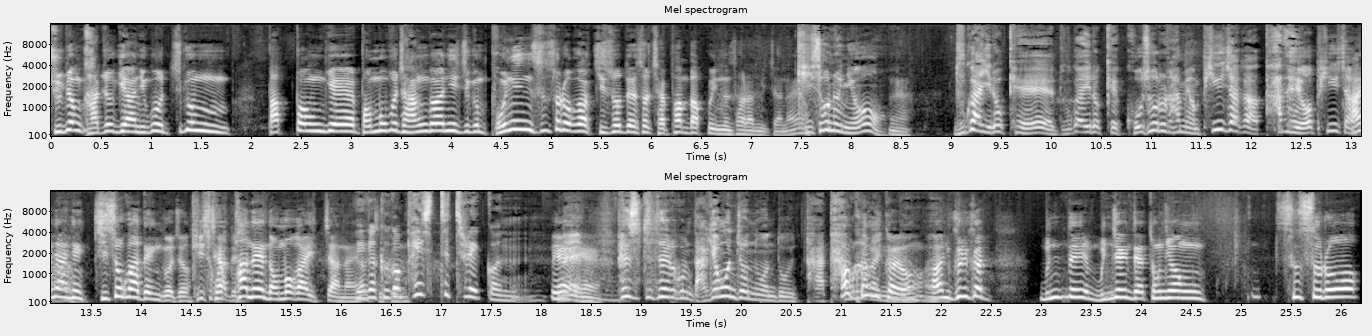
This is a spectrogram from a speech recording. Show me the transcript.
주변 가족이 아니고 지금 박범계 법무부 장관이 지금 본인 스스로가 기소돼서 재판받고 있는 사람이잖아요. 기소는요. 네. 누가 이렇게 누가 이렇게 고소를 하면 피의자가 다 돼요 피의자 아니 아니 기소가 된 거죠 기소가 재판에 된. 넘어가 있잖아요 그러니까 지금. 그건 패스트 트랙건 예, 네. 예. 패스트 트랙은 나경원 전 의원도 다다 아, 올라가 있는데요 네. 아니 그러니까 문재, 문재인 대통령 스스로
